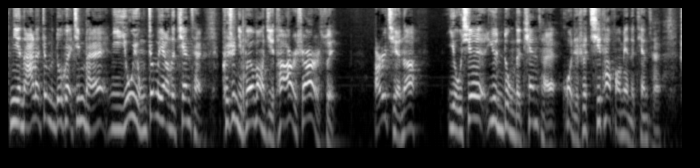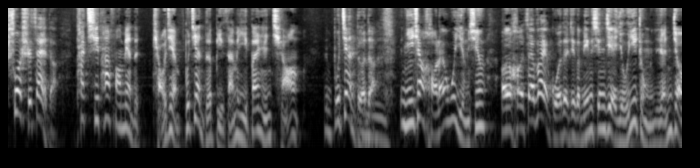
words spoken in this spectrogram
你拿了这么多块金牌，你游泳这么样的天才，可是你不要忘记，他二十二岁，而且呢，有些运动的天才，或者说其他方面的天才，说实在的，他其他方面的条件不见得比咱们一般人强。不见得的，你像好莱坞影星，呃，和在外国的这个明星界，有一种人叫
